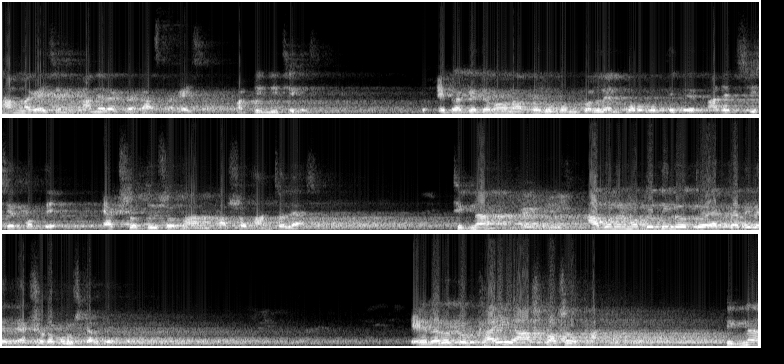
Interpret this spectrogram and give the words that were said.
ধান লাগাইছেন, ধানের একটা গাছ লাগাইছেন। মাটির নিচে গেছে। এটাকে যখন আপনি রোপণ করলেন, পরবর্তীতে ধানের শীষের মধ্যে একশো, দুইশো ধান, পাঁচশো ধান চলে আসে। ঠিক না? আগুনের মধ্যে দিলেও তো একটা দিলে একশোটা পুরস্কার দেয়। এদেরও তো খাই, আশপাশও খায়। ঠিক না?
